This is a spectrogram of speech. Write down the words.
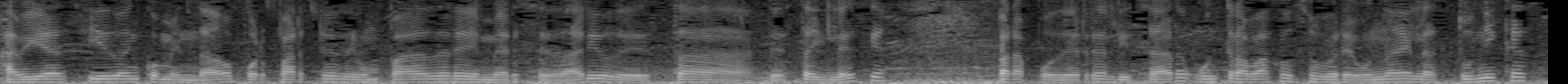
había sido encomendado por parte de un padre mercedario de esta, de esta iglesia para poder realizar un trabajo sobre una de las túnicas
